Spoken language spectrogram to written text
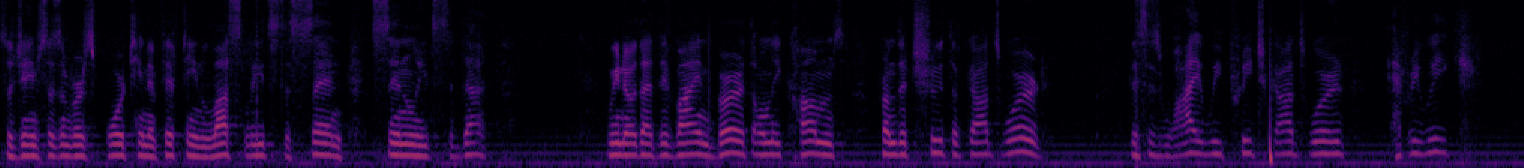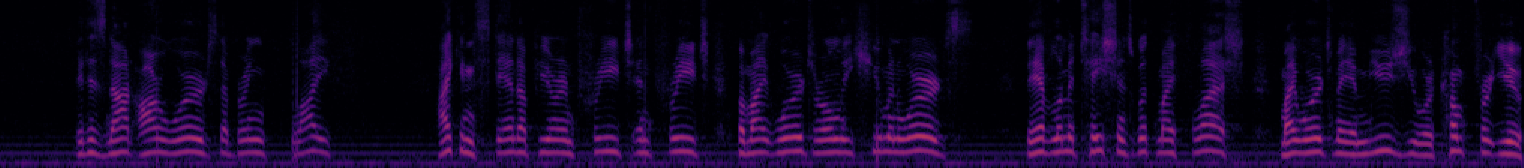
So James says in verse 14 and 15, lust leads to sin, sin leads to death. We know that divine birth only comes from the truth of God's word. This is why we preach God's word every week. It is not our words that bring life. I can stand up here and preach and preach, but my words are only human words. They have limitations with my flesh. My words may amuse you or comfort you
